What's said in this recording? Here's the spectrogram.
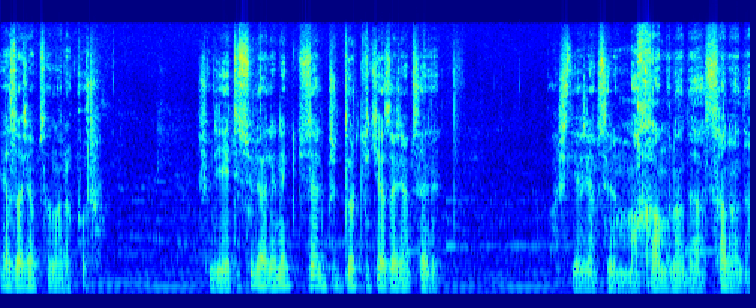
Yazacağım sana rapor. Şöyle yedi sülalene güzel bir dörtlük yazacağım seni. Başlayacağım senin makamına da, sana da.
